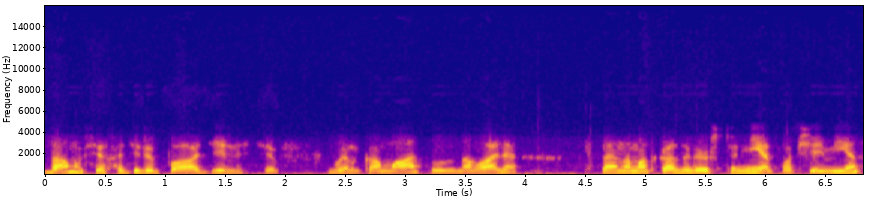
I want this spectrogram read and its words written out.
Да, мы все ходили по отдельности в военкомат, узнавали постоянно нам отказывали, говорят, что нет вообще мест.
